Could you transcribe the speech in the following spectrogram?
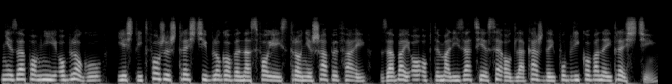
Nie zapomnij o blogu, jeśli tworzysz treści blogowe na swojej stronie Shopify, zadbaj o optymalizację SEO dla każdej publikowanej treści.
